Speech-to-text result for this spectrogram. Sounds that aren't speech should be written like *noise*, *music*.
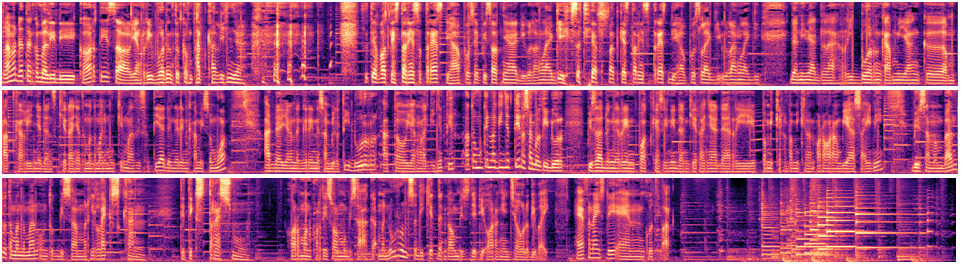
Selamat datang kembali di Cortisol yang reborn untuk keempat kalinya. *laughs* Setiap podcasternya stres dihapus episodenya diulang lagi. *laughs* Setiap podcasternya stres dihapus lagi ulang lagi. Dan ini adalah reborn kami yang keempat kalinya Dan sekiranya teman-teman mungkin masih setia dengerin kami semua. Ada yang dengerin sambil tidur Atau yang lagi nyetir Atau mungkin lagi nyetir sambil tidur Bisa dengerin podcast ini dan kiranya dari pemikiran-pemikiran orang-orang biasa ini Bisa membantu teman-teman untuk bisa merilekskan titik stresmu hormon kortisolmu bisa agak menurun sedikit dan kamu bisa jadi orang yang jauh lebih baik. Have a nice day and good luck.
